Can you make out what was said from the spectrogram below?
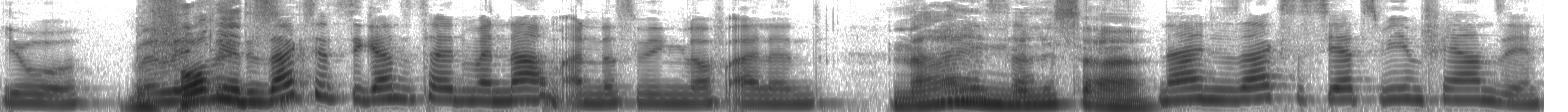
Jo. Bevor Melissa, wir du sagst jetzt die ganze Zeit meinen Namen an, deswegen Love Island. Nein, Melissa. Melissa. Nein, du sagst es jetzt wie im Fernsehen.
